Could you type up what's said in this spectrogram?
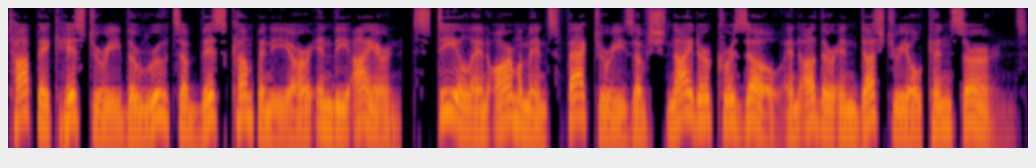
Topic history The roots of this company are in the iron, steel and armaments factories of Schneider Creusot and other industrial concerns.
